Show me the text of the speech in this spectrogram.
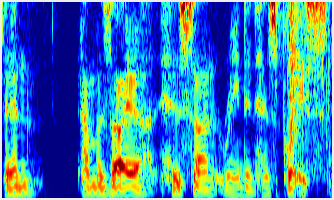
Then Amaziah his son reigned in his place.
